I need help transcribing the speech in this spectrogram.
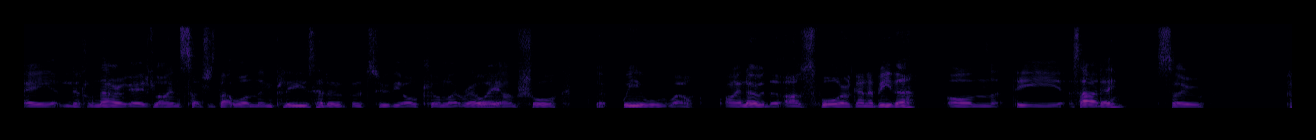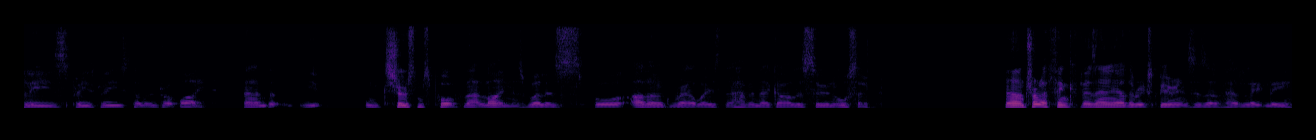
a little narrow gauge line such as that one, then please head over to the old Kiln Light Railway. I'm sure that we will. Well, I know that us four are going to be there on the Saturday, so please, please, please come and drop by. And you, show some support for that line as well as for other railways that are having their galas soon also. Now I'm trying to think if there's any other experiences I've had lately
